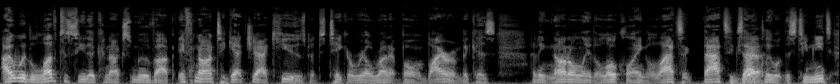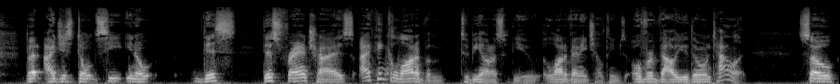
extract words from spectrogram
I would love to see the Canucks move up, if not to get Jack Hughes, but to take a real run at Bowen Byram because I think not only the local angle, that's that's exactly what this team needs. But I just don't see, you know, this this franchise, I think a lot of them, to be honest with you, a lot of NHL teams overvalue their own talent. So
